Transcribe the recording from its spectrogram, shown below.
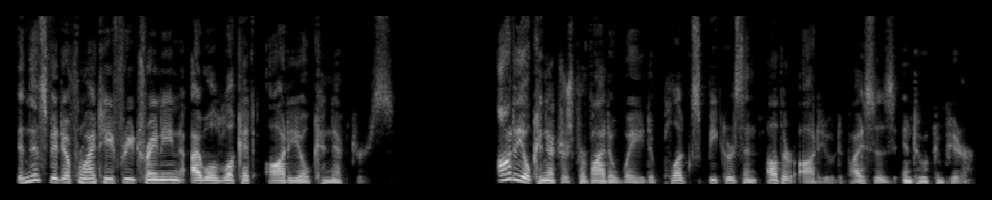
In this video from IT Free Training, I will look at audio connectors. Audio connectors provide a way to plug speakers and other audio devices into a computer.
